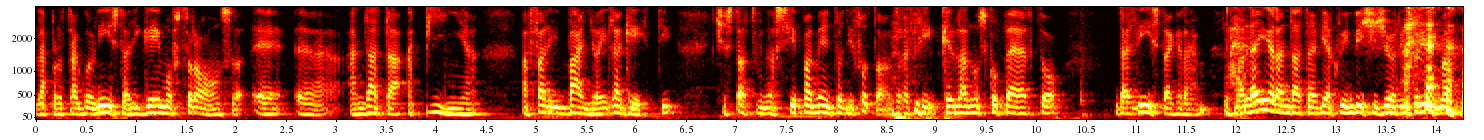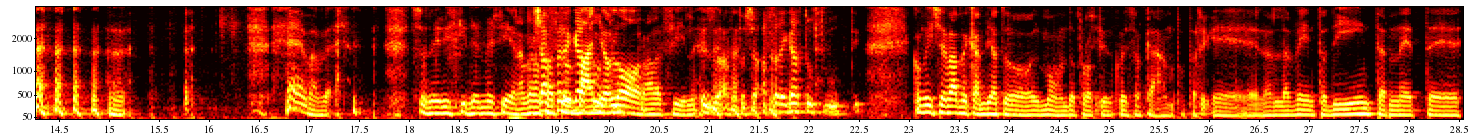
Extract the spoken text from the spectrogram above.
la protagonista di Game of Thrones è eh, andata a Pigna a fare il bagno ai laghetti, c'è stato un assiepamento di fotografi che l'hanno scoperto dall'Instagram, ma lei era andata via 15 giorni prima. Eh vabbè, sono i rischi del mestiere, avranno fatto il bagno tutti. loro alla fine. Esatto, ci ha fregato tutti. Come dicevamo è cambiato il mondo proprio Sì. in questo campo perché l- l'avvento di internet è,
